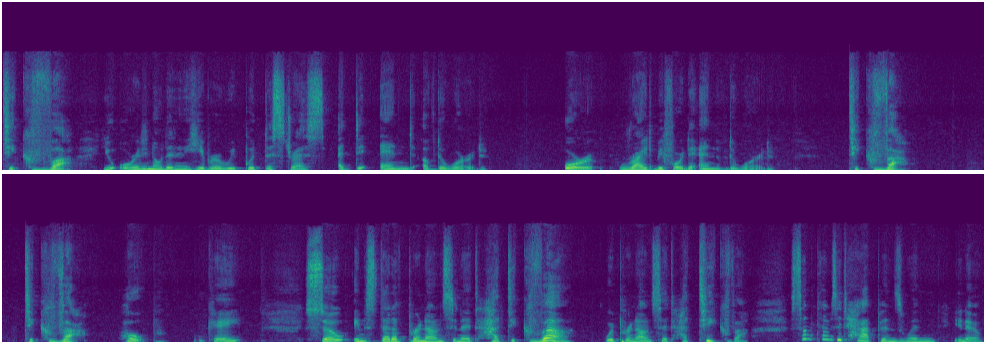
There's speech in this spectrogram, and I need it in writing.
tikva. You already know that in Hebrew we put the stress at the end of the word or right before the end of the word. Tikva. Tikva. Hope. Okay? So instead of pronouncing it hatikva, we pronounce it hatikva. Sometimes it happens when, you know,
